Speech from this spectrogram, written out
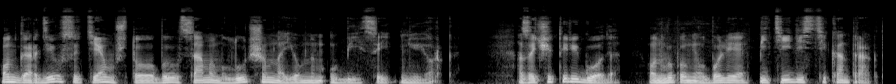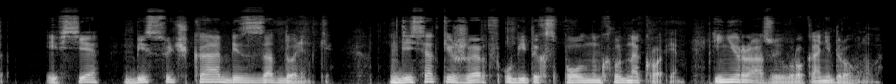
он гордился тем, что был самым лучшим наемным убийцей Нью-Йорка. За четыре года он выполнил более 50 контрактов, и все без сучка, без задоринки, Десятки жертв, убитых с полным хладнокровием, и ни разу его рука не дрогнула.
